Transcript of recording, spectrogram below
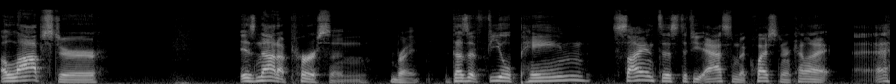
a lobster is not a person. Right. Does it feel pain? Scientists, if you ask them a question, are kind of like, eh.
